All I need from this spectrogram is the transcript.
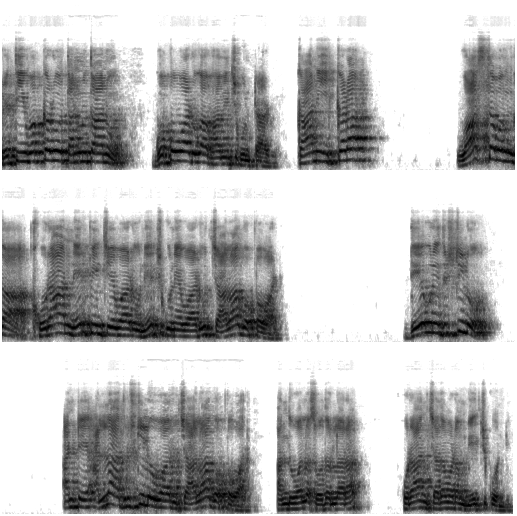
ప్రతి ఒక్కరూ తన్ను తాను గొప్పవాడుగా భావించుకుంటాడు. కానీ ఇక్కడ వాస్తవంగా ఖురాన్ నేర్పించేవాడు నేర్చుకునేవాడు చాలా గొప్పవాడు. దేవుని దృష్టిలో అంటే అల్లా దృష్టిలో వారు చాలా గొప్పవారు. అందువల్ల సోదరులారా ఖురాన్ చదవడం నేర్చుకోండి.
